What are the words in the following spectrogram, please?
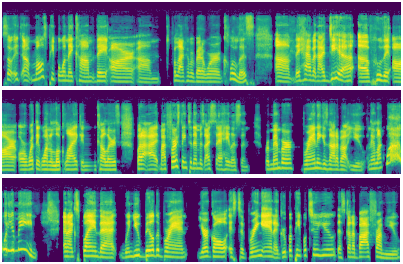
so it, uh, most people when they come, they are, um, for lack of a better word, clueless. Um, they have an idea of who they are or what they want to look like in colors. But I, my first thing to them is I say, "Hey, listen, remember, branding is not about you." And they're like, "What? What do you mean?" And I explain that when you build a brand, your goal is to bring in a group of people to you that's going to buy from you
